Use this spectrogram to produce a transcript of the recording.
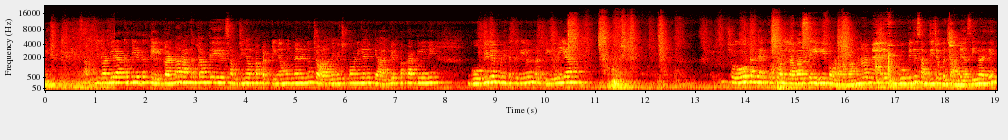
ਕੇ ਸਬਜ਼ੀ ਬਣਨੀ ਰੱਖਦੀ, ਇੱਧਰ ਤੇਲ ਕੱਢਣਾ ਰੱਖਤਾ ਤੇ ਸਬਜ਼ੀਆਂ ਆਪਾਂ ਕੱਟੀਆਂ ਹੋਈਆਂ ਨੇ, ਜਿਹੜੀਆਂ ਚੌਲਾਂ ਦੇ ਵਿੱਚ ਪਾਉਣੀਆਂ ਨੇ, ਪਿਆਜ਼ ਵੀ ਆਪਾਂ ਕੱਟ ਲਏ ਨੇ। ਗੋਭੀ ਵੀ ਆਪਣੀ ਤਕਰੀਬਨ ਕੱਟੀ ਹੋਈ ਆ। ਛੋਟਾ ਜਿਹਾ ਇੱਕ ਫੁੱਲਾ ਬਸ ਇਹੀ ਪਾਉਣਾ ਵਾ। ਹਨਾ ਮੈਂ ਗੋਭੀ ਦੀ ਸਬਜ਼ੀ ਚੋਂ ਬਚਾ ਲਿਆ ਸੀਗਾ ਇਹ।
